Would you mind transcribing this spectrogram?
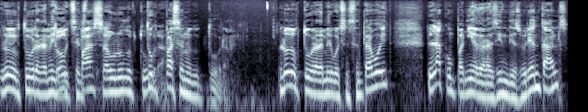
L'1 d'octubre de 1800... Tot passa un 1 d'octubre. Tot passa l'1 d'octubre. L'1 d'octubre de 1838, la Companyia de les Índies Orientals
